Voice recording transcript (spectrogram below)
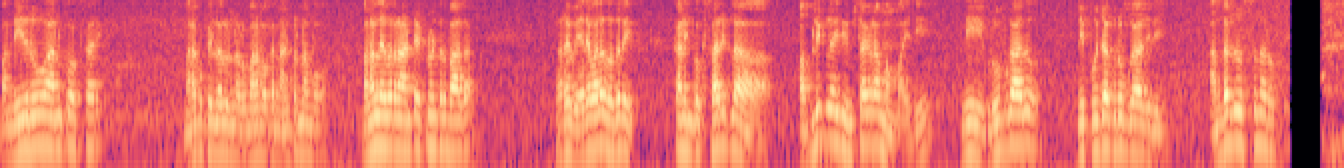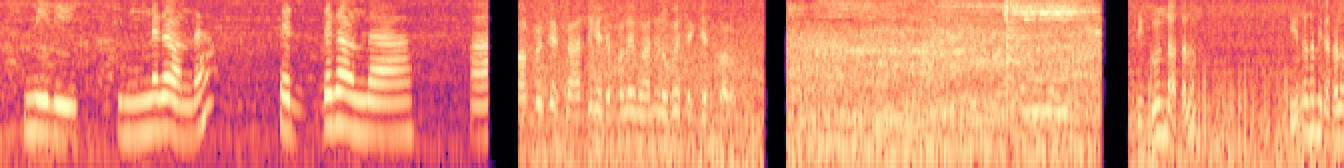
మన నీది నువ్వు అనుకో ఒకసారి. మనకు పిల్లలు ఉన్నారు మనం ఒకరిని అంటున్నాము. మనల్ని ఎవరైనా అంటే ఎట్లుంటుంది బాధ? సరే వేరే వాళ్ళకి వదిలేయి. కానీ ఇంకొకసారి ఇట్లా పబ్లిక్లో ఇది ఇన్స్టాగ్రామ్ అమ్మా ఇది. నీ గ్రూప్ కాదు నీ పూజా గ్రూప్ కాదు ఇది. అందరు చూస్తున్నారు. మీది చిన్నగా ఉందా? పెద్దగా ఉందా? పర్ఫెక్ట్గా క్లారిటీగా చెప్పలేము కానీ నువ్వే చెక్ చేసుకోవాలి. సిగ్గుందా అసలు? ఏంటో నీకు అసలు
